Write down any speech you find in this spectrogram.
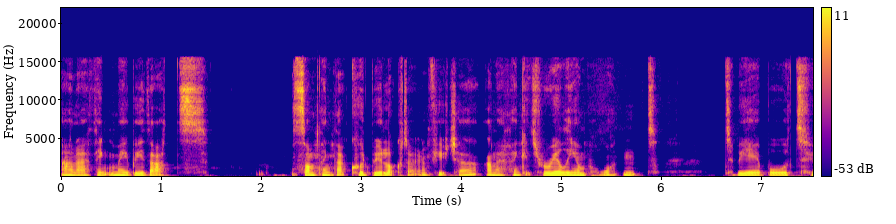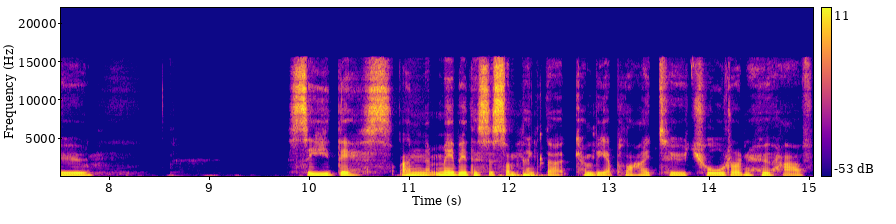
And I think maybe that's something that could be looked at in future. And I think it's really important to be able to see this. And maybe this is something that can be applied to children who have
